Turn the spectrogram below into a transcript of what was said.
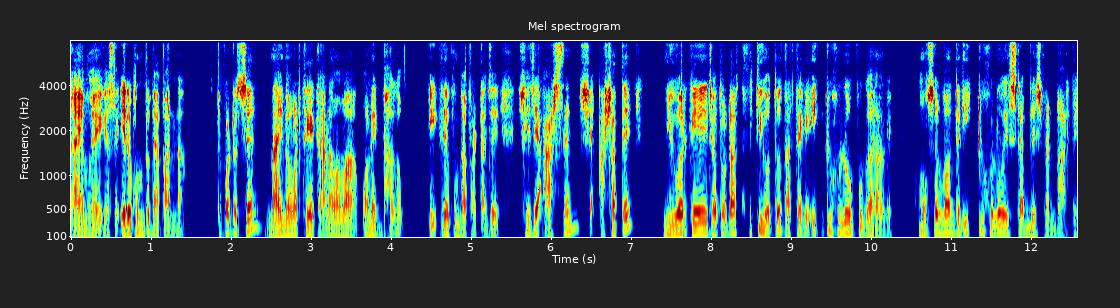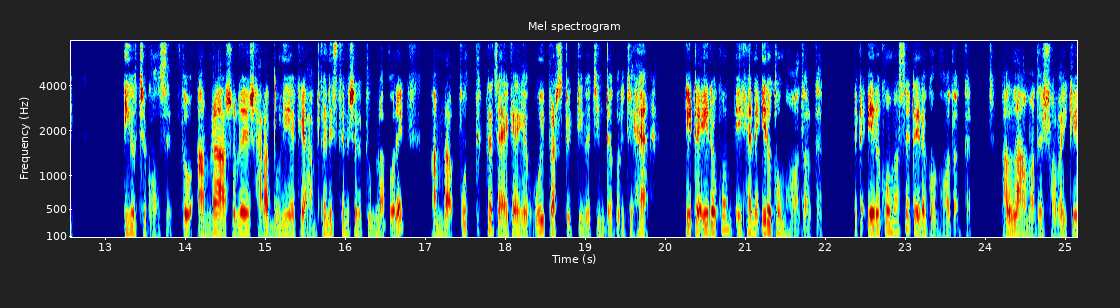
কায়েম হয়ে গেছে। এরকম তো ব্যাপার না। ব্যাপারটা হচ্ছে নাই মামার থেকে কানা মামা অনেক ভালো। এই এরকম ব্যাপারটা যে সে যে আসছেন, সে আসাতে নিউ ইয়র্কে যতটা ক্ষতি হতো তার থেকে একটু হলেও উপকার হবে। মুসলমানদের একটু হলেও এস্টাবলিশমেন্ট বাড়বে। এই হচ্ছে কনসেপ্ট। তো আমরা আসলে সারা দুনিয়াকে আফগানিস্তানের সাথে তুলনা করে আমরা প্রত্যেকটা জায়গায় ওই পার্সপেক্টিভে চিন্তা করি যে হ্যাঁ, এটা এরকম, এখানে এরকম হওয়া দরকার। এটা এরকম আছে, এটা এরকম হওয়া দরকার। আল্লাহ আমাদের সবাইকে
